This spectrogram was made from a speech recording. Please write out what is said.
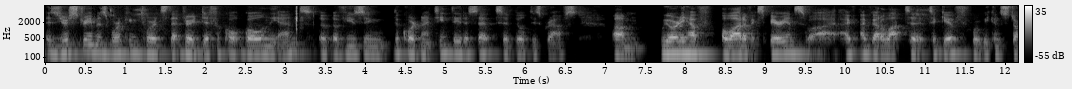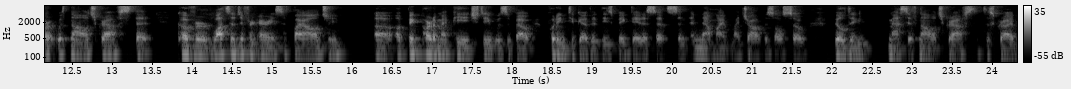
is your stream is working towards that very difficult goal in the end of, of using the CORD-19 data set to build these graphs. Um, we already have a lot of experience. Well, I, I've got a lot to, to give where we can start with knowledge graphs that cover lots of different areas of biology. Uh, a big part of my PhD was about putting together these big data sets. And, and now my, my job is also building massive knowledge graphs that describe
